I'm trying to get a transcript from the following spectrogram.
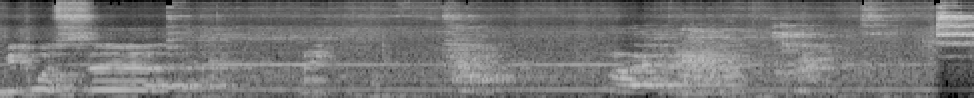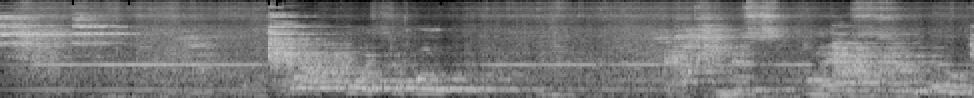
because uh, not possible this place weld.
